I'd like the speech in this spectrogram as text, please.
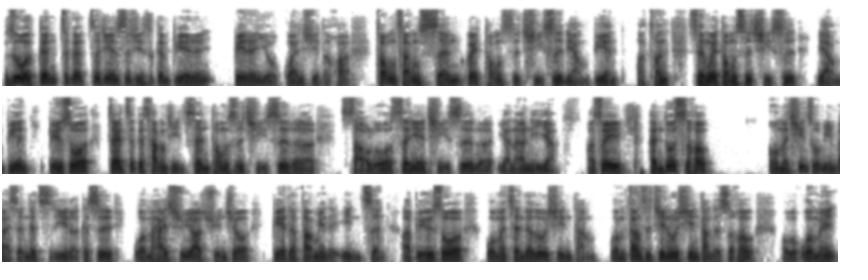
如果跟这个这件事情是跟别人别人有关系的话，通常神会同时启示两边啊，同神会同时启示两边。比如说在这个场景，神同时启示了扫罗，神也启示了亚拿尼亚啊，所以很多时候。我们清楚明白神的旨意了，可是我们还需要寻求别的方面的印证啊，比如说我们承德入新堂，我们当时进入新堂的时候，我我们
